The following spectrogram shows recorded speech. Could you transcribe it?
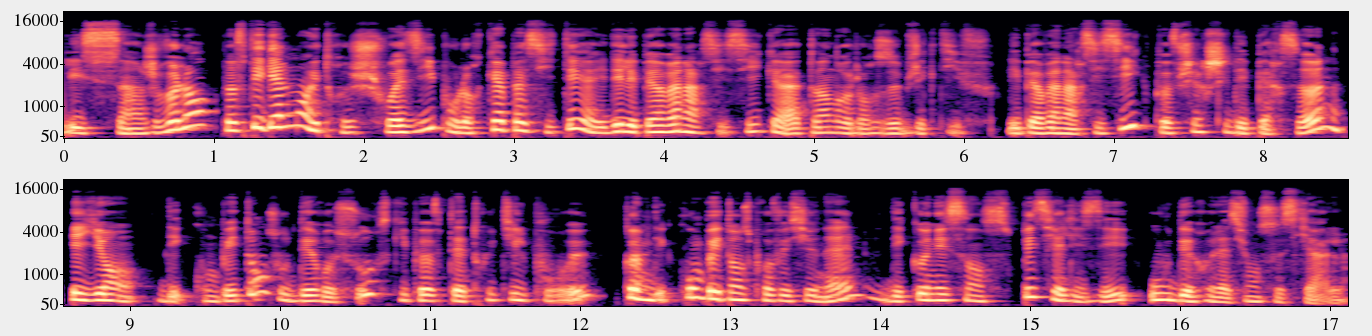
Les singes volants peuvent également être choisis pour leur capacité à aider les pervers narcissiques à atteindre leurs objectifs. Les pervers narcissiques peuvent chercher des personnes ayant des compétences ou des ressources qui peuvent être utiles pour eux, comme des compétences professionnelles, des connaissances spécialisées ou des relations sociales.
